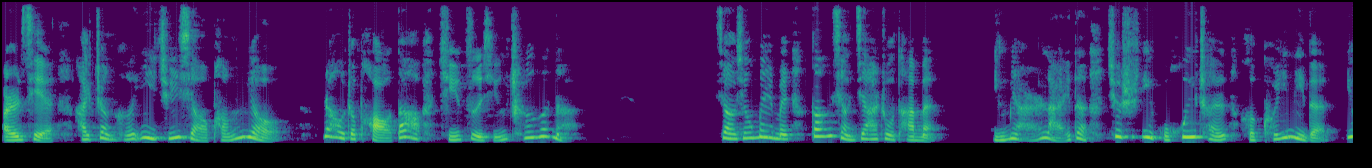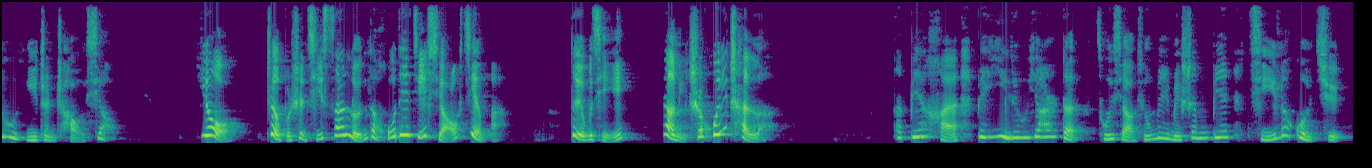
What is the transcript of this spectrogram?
而且还正和一群小朋友绕着跑道骑自行车呢。小熊妹妹刚想夹住他们，迎面而来的却是一股灰尘和奎尼的又一阵嘲笑。哟，这不是骑三轮的蝴蝶结小姐吗？对不起，让你吃灰尘了。他边喊边一溜烟儿的从小熊妹妹身边骑了过去。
